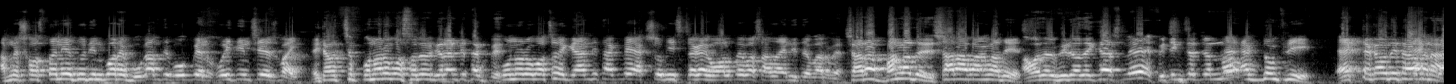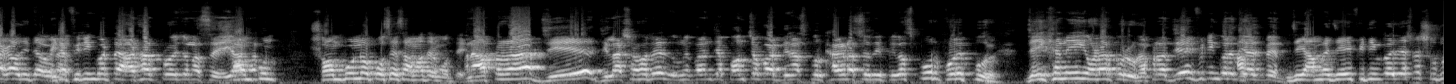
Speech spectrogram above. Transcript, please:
আপনি সস্তা নিয়ে দুই দিন পরে ভোগান্তি ভুগবেন ওই দিন শেষ ভাই। এটা হচ্ছে পনেরো বছরের গ্যারান্টি থাকবে। পনেরো বছরের গ্যারান্টি থাকবে একশো বিশ টাকায় অল্প বা সাজায় নিতে পারবে সারা বাংলাদেশ। সারা বাংলাদেশ। আমাদের ভিডিও দেখে আসলে ফিটিংস এর জন্য একদম ফ্রি এক টাকাও দিতে হবে না। টাকাও দিতে হবে এটা ফিটিং করতে আঠার প্রয়োজন আছে। সম্পূর্ণ সম্পূর্ণ প্রসেস আমাদের মধ্যে। মানে আপনারা যে জেলা শহরে মনে করেন যে পঞ্চগড় দিনাজপুর খাগড়াছড়ি পিরোজপুর ফরিদপুর যেইখানেই অর্ডার করুক আপনারা যে ফিটিং করে দিয়ে আসবেন। জি আমরা যেই ফিটিং করে দিয়ে আসব শুধু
